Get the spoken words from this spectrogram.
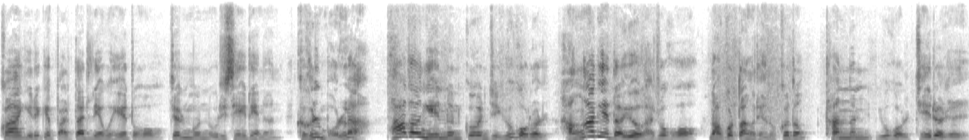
과학이 이렇게 발달이 되고 해도 젊은 우리 세대는 그걸 몰라. 화장에 있는 그 이제 유골을 항아리에다 이어가지고 낙골땅을 해놓거든. 탔는 유골 재를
